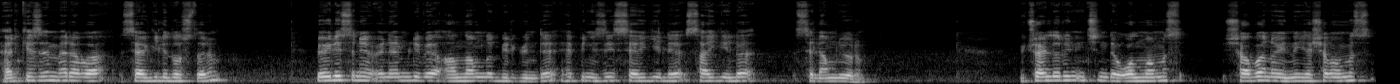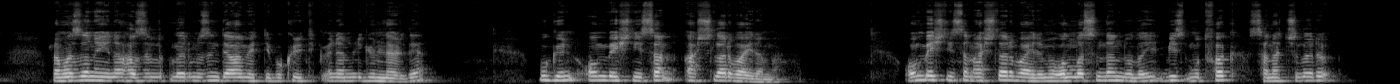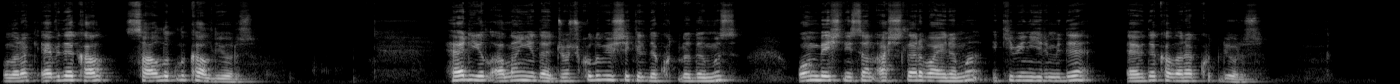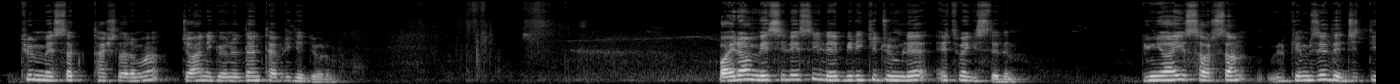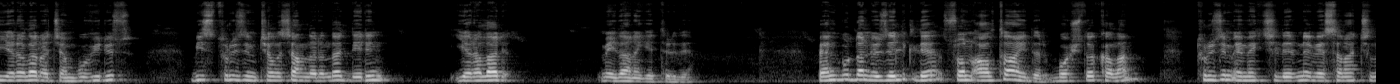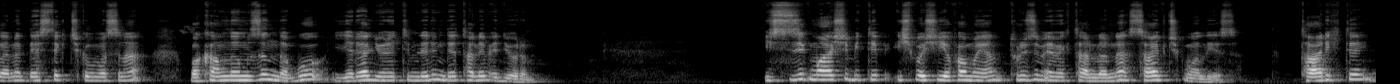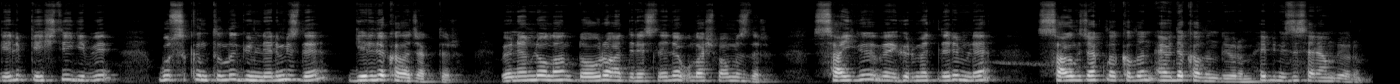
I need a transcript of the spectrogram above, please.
Herkese merhaba sevgili dostlarım. Böylesine önemli ve anlamlı bir günde hepinizi sevgiyle, saygıyla selamlıyorum. Üç ayların içinde olmamız, Şaban ayını yaşamamız, Ramazan ayına hazırlıklarımızın devam ettiği bu kritik önemli günlerde bugün 15 Nisan Aşçılar Bayramı. 15 Nisan Aşçılar Bayramı olmasından dolayı biz mutfak sanatçıları olarak evde kal, sağlıklı kal diyoruz. Her yıl Alanya'da coşkulu bir şekilde kutladığımız 15 Nisan Aşçılar Bayramı 2020'de evde kalarak kutluyoruz. Tüm meslektaşlarımı cani gönülden tebrik ediyorum. Bayram vesilesiyle bir iki cümle etmek istedim. Dünyayı sarsan, ülkemize de ciddi yaralar açan bu virüs biz turizm çalışanlarında derin yaralar meydana getirdi. Ben buradan özellikle son 6 aydır boşta kalan turizm emekçilerine ve sanatçılarına destek çıkılmasına bakanlığımızın da bu yerel yönetimlerin de talep ediyorum. İşsizlik maaşı bitip işbaşı yapamayan turizm emektarlarına sahip çıkmalıyız. Tarihte gelip geçtiği gibi bu sıkıntılı günlerimiz de geride kalacaktır. Önemli olan doğru adreslerle ulaşmamızdır. Saygı ve hürmetlerimle sağlıcakla kalın, evde kalın diyorum. Hepinizi selamlıyorum.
